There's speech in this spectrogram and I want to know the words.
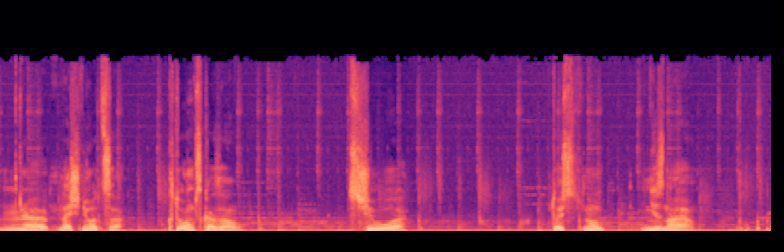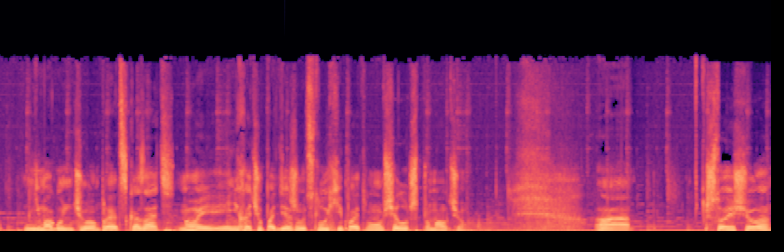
э, начнется. Кто вам сказал? С чего? То есть, ну, не знаю не могу ничего вам про это сказать, но и, и не хочу поддерживать слухи, поэтому вообще лучше промолчу. А что еще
